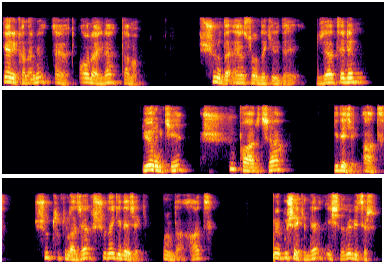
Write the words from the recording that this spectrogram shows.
Geri kalanı evet onayla. Tamam. Şunu da en sondakini de düzeltelim. Diyorum ki şu parça gidecek. At. Şu tutulacak. Şu da gidecek. Bunu da at. Ve bu şekilde işlemi bitir.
